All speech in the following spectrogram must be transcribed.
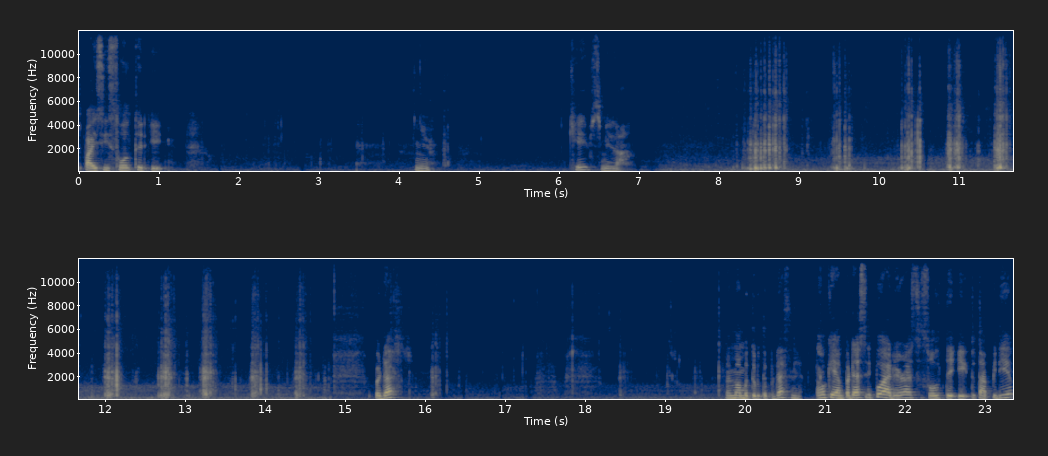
Spicy salted egg. Ni. Okay, bismillah. Pedas. Memang betul-betul pedas ni. Okey, yang pedas ni pun ada rasa salted egg tu tapi dia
